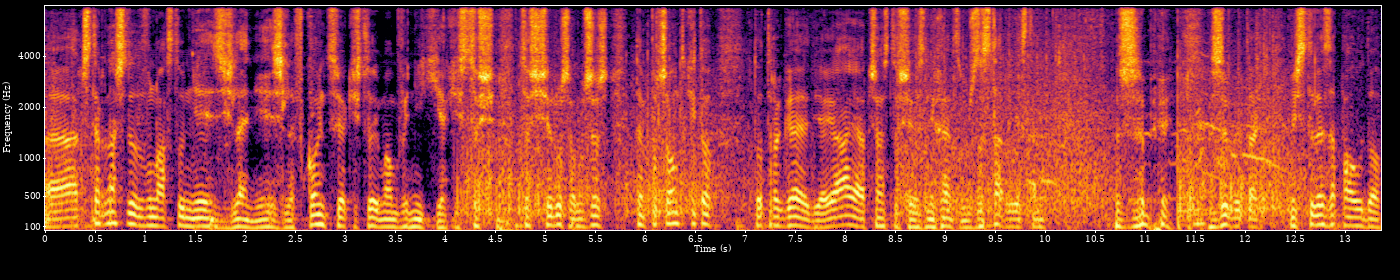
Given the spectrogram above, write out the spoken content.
E, 14 do 12 nie jest źle, nie jest źle. W końcu jakieś tutaj mam wyniki, jakieś coś, coś się rusza. Bo Przecież te początki to, to tragedia. Ja, ja często się zniechęcam, już za stary jestem, żeby, żeby tak mieć tyle zapału do,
